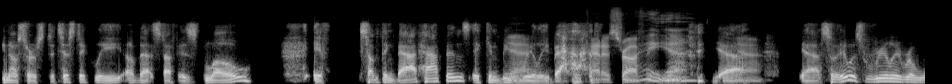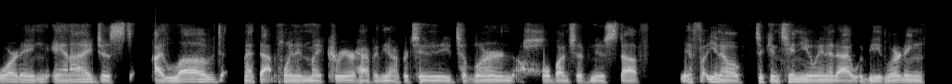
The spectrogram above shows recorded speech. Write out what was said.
you know sort of statistically of that stuff is low if something bad happens it can be Yeah. really bad Catastrophic. Right, yeah. yeah Yeah. so it was really rewarding and i just i loved at that point in my career having the opportunity to learn a whole bunch of new stuff if you know to continue in it i would be learning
